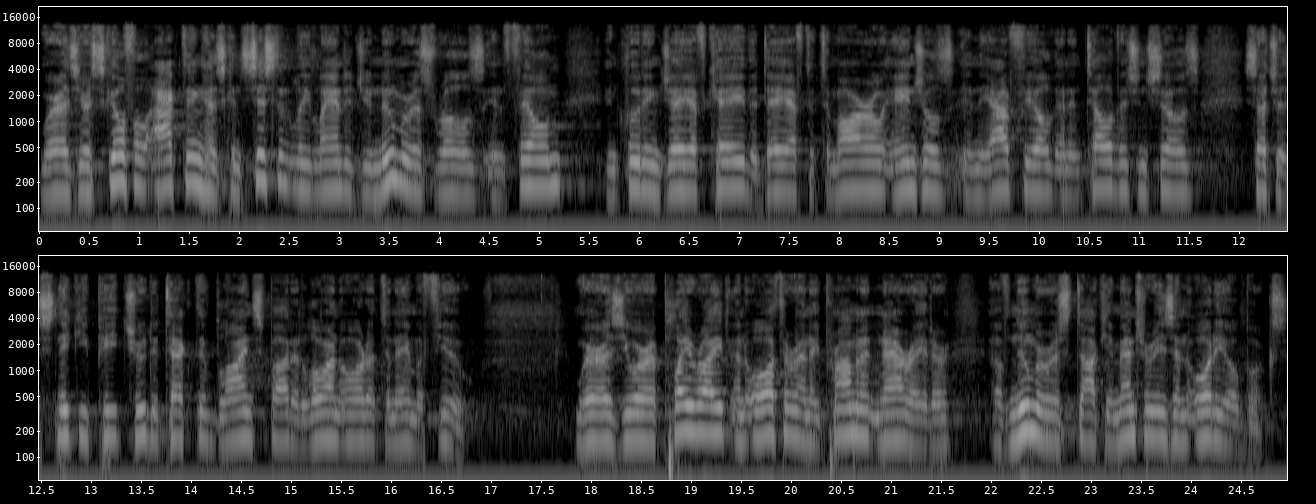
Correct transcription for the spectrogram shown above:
Whereas your skillful acting has consistently landed you numerous roles in film including JFK, The Day After Tomorrow, Angels in the Outfield, and in television shows such as Sneaky Pete, True Detective, Blindspot, and Law and Order, to name a few. Whereas you are a playwright, an author, and a prominent narrator of numerous documentaries and audiobooks.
